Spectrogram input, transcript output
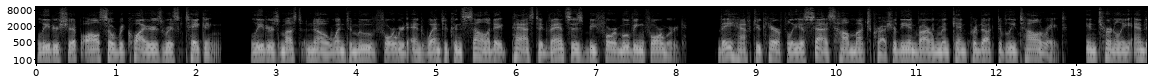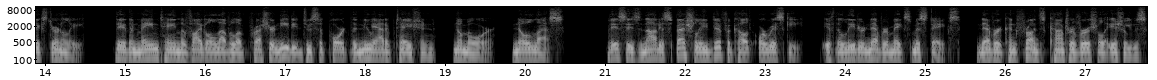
Leadership also requires risk taking. Leaders must know when to move forward and when to consolidate past advances before moving forward. They have to carefully assess how much pressure the environment can productively tolerate, internally and externally. They then maintain the vital level of pressure needed to support the new adaptation, no more, no less. This is not especially difficult or risky if the leader never makes mistakes, never confronts controversial issues,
